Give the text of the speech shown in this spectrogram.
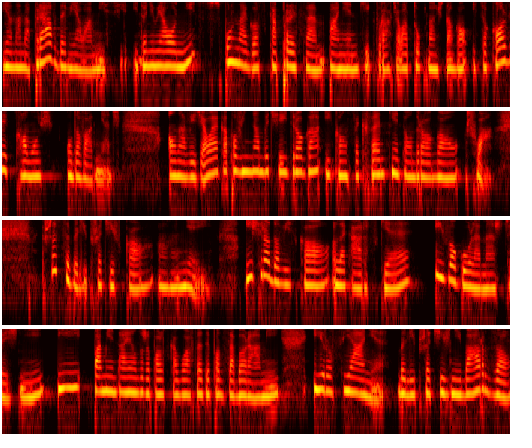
I ona naprawdę miała misję. I to nie miało nic wspólnego z kaprysem panienki, która chciała tupnąć nogą i cokolwiek komuś udowadniać. Ona wiedziała, jaka powinna być jej droga i konsekwentnie tą drogą szła. Wszyscy byli przeciwko e, niej. I środowisko lekarskie, i w ogóle mężczyźni, i pamiętając, że Polska była wtedy pod zaborami, i Rosjanie byli przeciwni bardzo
